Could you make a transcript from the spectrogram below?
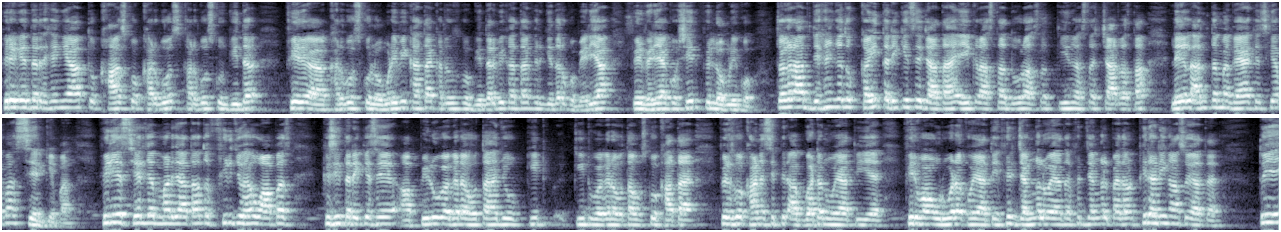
फिर इधर देखेंगे आप तो खास को खरगोश खरगोश को गिदर फिर खरगोश को लोमड़ी भी खाता है खरगोश को गिदर भी खाता है फिर गिदर को भेड़िया, फिर भेड़िया को शेर, फिर लोमड़ी को। तो अगर आप देखेंगे तो कई तरीके से जाता है, एक रास्ता, दो रास्ता, तीन रास्ता, चार रास्ता, लेकिन अंत में गया किसके पास? शेर के पास। फिर ये शेर जब मर जाता है तो फिर जो है वापस किसी तरीके से पीलू वगैरह होता है, जो कीट कीट वगैरह होता है, उसको खाता है। फिर उसको खाने से फिर अपघटन हो जाती है, फिर वहाँ उर्वरक हो जाती है, फिर जंगल हो जाता है, फिर जंगल पैदा हो फिर हरी घास हो जाता है। तो ये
